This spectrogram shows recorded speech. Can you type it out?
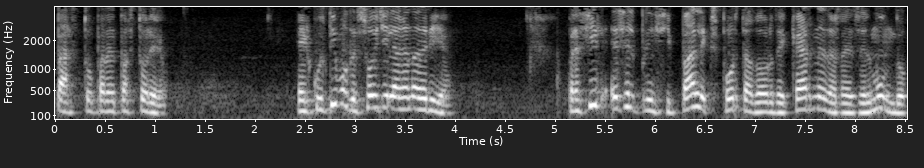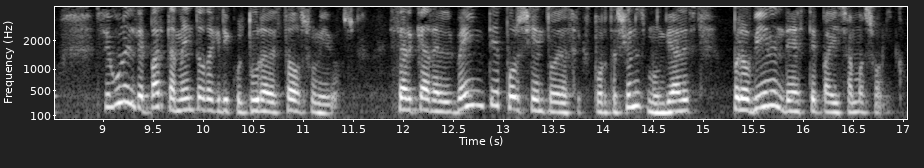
pasto para el pastoreo. El cultivo de soya y la ganadería, Brasil es el principal exportador de carne de res del mundo, según el Departamento de Agricultura de Estados Unidos. Cerca del 20% de las exportaciones mundiales provienen de este país amazónico.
